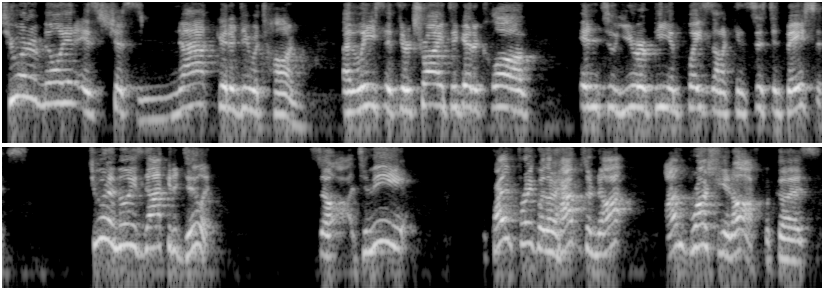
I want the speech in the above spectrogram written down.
200 million is just not going to do a ton. At least if you're trying to get a club into European places on a consistent basis. 200 million is not going to do it. So uh, to me, quite frankly, whether it happens or not, I'm brushing it off because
